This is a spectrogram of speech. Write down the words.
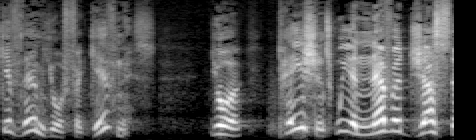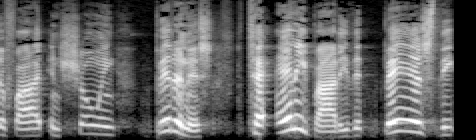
Give them your forgiveness, your patience. We are never justified in showing bitterness to anybody that bears the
